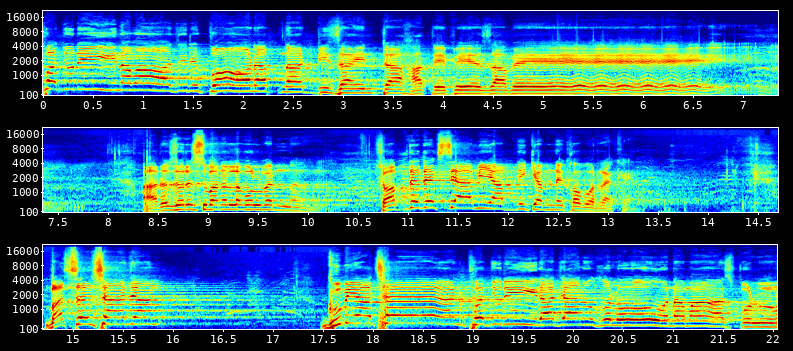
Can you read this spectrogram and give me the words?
ফজরি নামাজের পর আপনার ডিজাইনটা হাতে পেয়ে যাবে। আরও জোরে সুবার বলবেন না। স্বপ্নে দেখছি আমি, আপনি কেমনে খবর রাখেন? বাদশাহ শাহজাহান ঘুমিয়ে আছেন, ফজরি রাজান হলো, নামাজ পড়ল।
